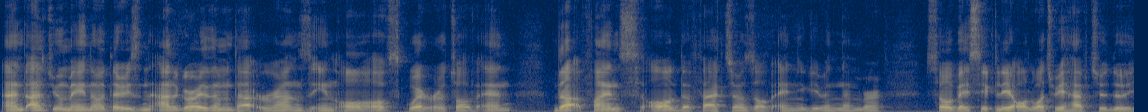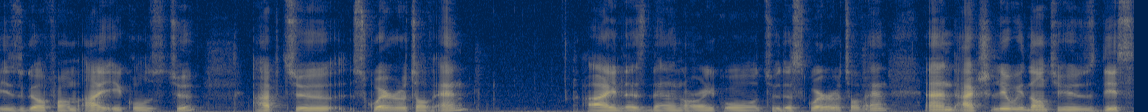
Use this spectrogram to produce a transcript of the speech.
And as you may know there is an algorithm that runs in O of square root of n that finds all the factors of any given number so basically all what we have to do is go from i equals 2 up to square root of n i less than or equal to the square root of n. And actually we don't use this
